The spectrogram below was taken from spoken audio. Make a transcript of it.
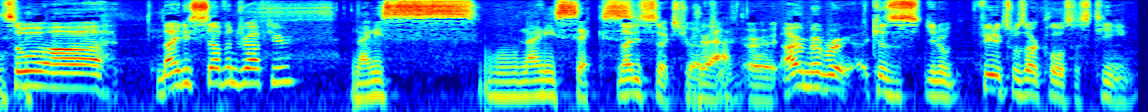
so, uh, 97 draft year? 90, 96. 96 draft, Draft. All right. I remember because, you know, Phoenix was our closest team.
